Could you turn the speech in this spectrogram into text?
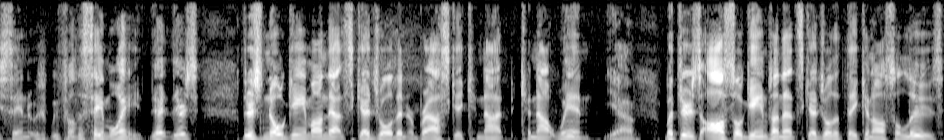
saying we feel the same way. There- There's there's no game on that schedule that Nebraska cannot cannot win. Yeah. But there's also games on that schedule that they can also lose.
